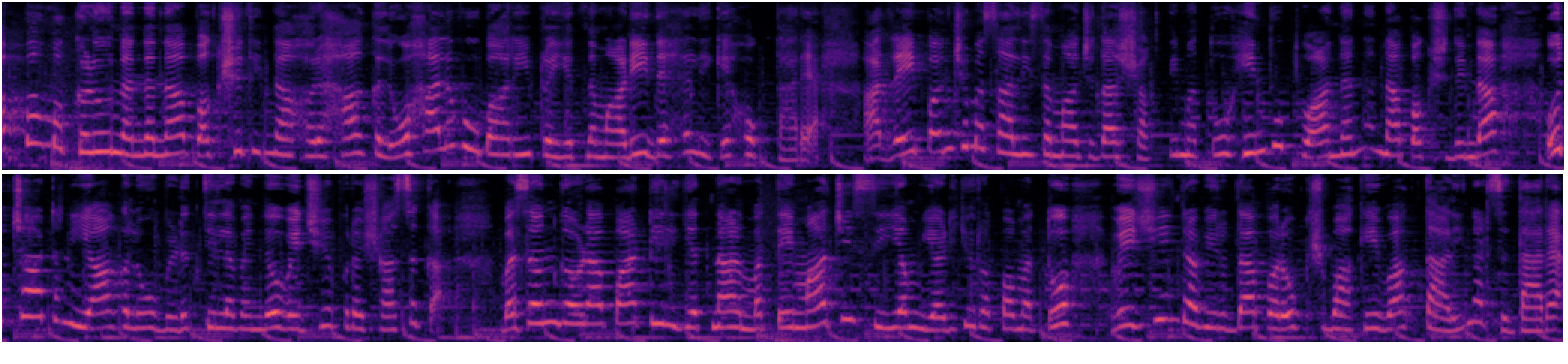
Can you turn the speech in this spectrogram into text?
ಅಪ್ಪ ಮಕ್ಕಳು ನನ್ನನ್ನ ಪಕ್ಷದಿಂದ ಹೊರಹಾಕಲು ಹಲವು ಬಾರಿ ಪ್ರಯತ್ನ ಮಾಡಿ ದೆಹಲಿಗೆ ಹೋಗ್ತಾರೆ. ಆದರೆ ಪಂಚಮಸಾಲಿ ಸಮಾಜದ ಶಕ್ತಿ ಮತ್ತು ಹಿಂದುತ್ವ ನನ್ನನ್ನ ಪಕ್ಷದಿಂದ ಉಚ್ಚಾಟನೆಯಾಗಲು ಬಿಡುತ್ತಿಲ್ಲವೆಂದು ವಿಜಯಪುರ ಶಾಸಕ ಬಸವನಗೌಡ ಪಾಟೀಲ್ ಯತ್ನಾಳ್ ಮತ್ತೆ ಮಾಜಿ ಸಿಎಂ ಯಡಿಯೂರಪ್ಪ ಮತ್ತು ವಿಜೇಂದ್ರ ವಿರುದ್ಧ ಪರೋಕ್ಷವಾಗಿ ವಾಗ್ದಾಳಿ ನಡೆಸಿದ್ದಾರೆ.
